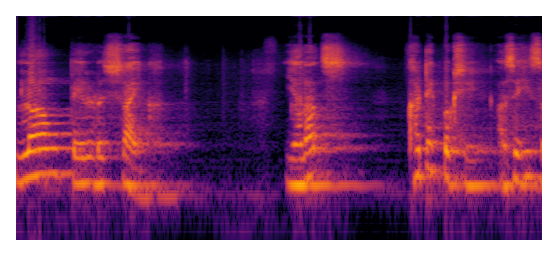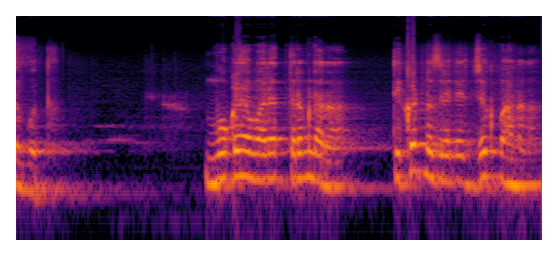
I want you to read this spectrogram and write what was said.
लॉंग टेल्ड शाईक यालाच खटीक पक्षी असेही संबोधतात. मोकळ्या वाऱ्यात तरंगणारा तिखट नजरेने जग पाहणारा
